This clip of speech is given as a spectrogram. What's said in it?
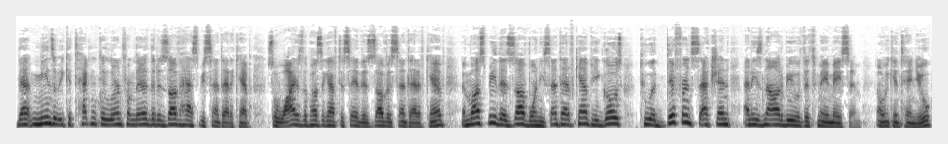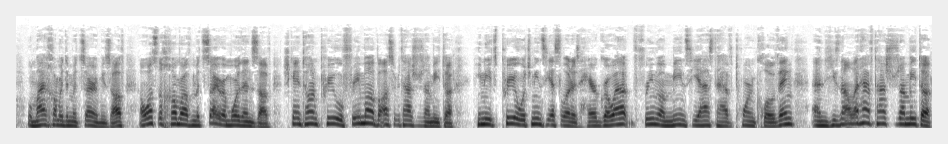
that means that we could technically learn from there that a zav has to be sent out of camp. So why does the pasuk have to say the zav is sent out of camp, it must be the Zav, when he's sent out of camp, he goes to a different section and he's not to be with the Tmei Mesim. And we continue, Umay Chomer de Mitzayim Zav, and what's the Chomer of Mitzayim more than Zav? Shkenton Priu Frima of Asr. He needs priya, which means he has to let his hair grow out. Frima means he has to have torn clothing, and he's not allowed to have tashmish amita.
